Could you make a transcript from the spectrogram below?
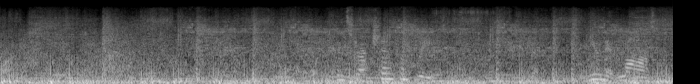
loss. Construction complete. Unit lost.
